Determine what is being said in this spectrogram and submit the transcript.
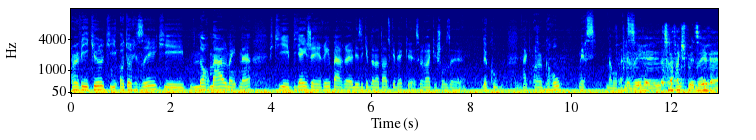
un véhicule qui est autorisé, qui est normal maintenant, puis qui est bien géré par euh, les équipes de notaires du Québec, euh, c'est vraiment quelque chose de, de cool. Fait que un gros merci d'avoir participé. plaisir. Euh, la seule affaire que je peux dire, euh,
